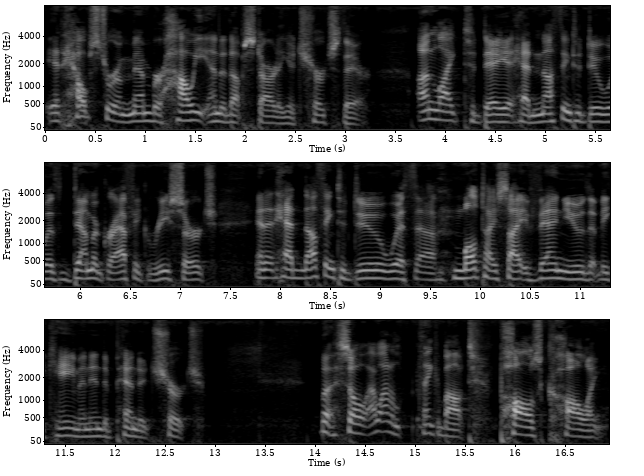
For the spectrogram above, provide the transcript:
it helps to remember how he ended up starting a church there. Unlike today, it had nothing to do with demographic research, and it had nothing to do with a multi site venue that became an independent church. But so I want to think about Paul's calling.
